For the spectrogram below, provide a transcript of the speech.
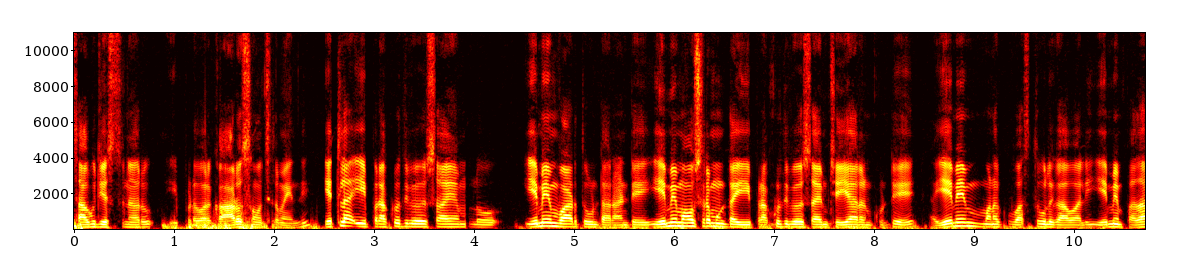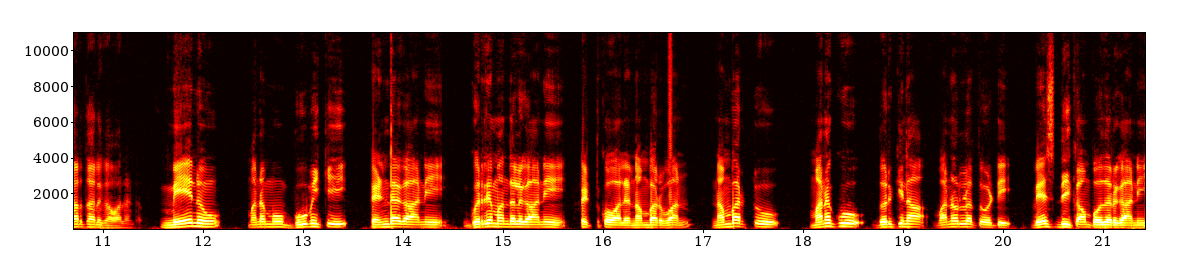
సాగు చేస్తున్నారు. ఇప్పటి వరకు ఆరో సంవత్సరం అయింది. ఎట్లా ఈ ప్రకృతి వ్యవసాయంలో ఏమేం వాడుతూ ఉంటారు? అంటే ఏమేం అవసరం ఉంటాయి ఈ ప్రకృతి వ్యవసాయం చేయాలనుకుంటే ఏమేం మనకు వస్తువులు కావాలి? ఏమేం పదార్థాలు కావాలంట మేను మనము భూమికి పెండ కానీ గొర్రె మందలు కానీ పెట్టుకోవాలి నంబర్ వన్. నంబర్ టూ మనకు దొరికిన వనరులతోటి వేస్ట్ డీకాంపోజర్ కానీ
